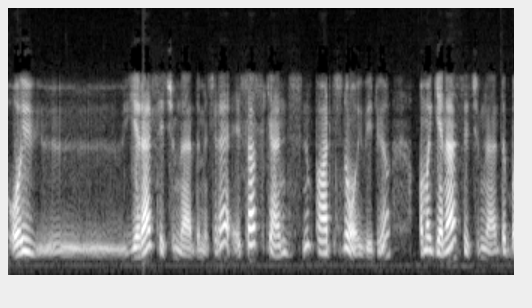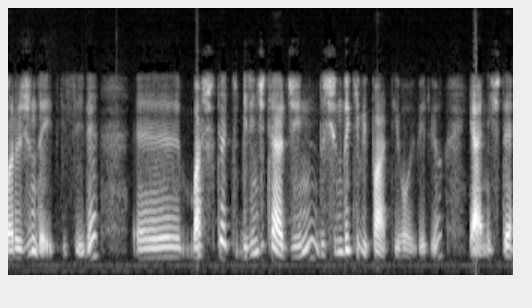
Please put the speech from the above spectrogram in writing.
oy yerel seçimlerde mesela esas kendisinin partisine oy veriyor. Ama genel seçimlerde barajın da etkisiyle e, başka birinci tercihinin dışındaki bir partiye oy veriyor. Yani işte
